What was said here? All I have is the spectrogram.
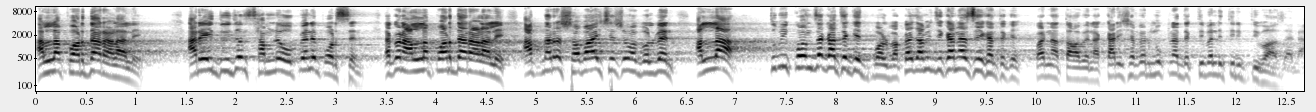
আল্লাহ পর্দার আড়ালে। আর এই দুইজন সামনে ওপেনে পড়ছেন। এখন আল্লাহ পর্দার আড়ালে। আপনারা সবাই সে সময় বলবেন, আল্লাহ, তুমি কোন জায়গা থেকে পড়বা? কাজ আমি যেখানে আছি এখান থেকে। কয়, না, তা হবে না। কারি সাহেবের মুখ না দেখতে পারলে তৃপ্তি পাওয়া যায় না।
